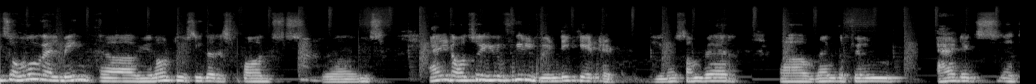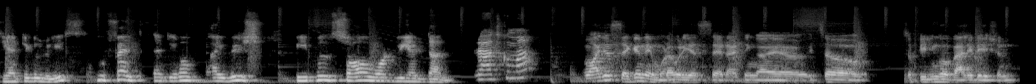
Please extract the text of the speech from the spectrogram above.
it's overwhelming uh, you know to see the response. Hmm. Uh, it's and it also you feel vindicated you know somewhere uh, when the film had its uh, theatrical release you felt that you know i wish people saw what we had done Rajkumar? So I just second him, whatever he has said. I think I uh, it's a it's a feeling of validation.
